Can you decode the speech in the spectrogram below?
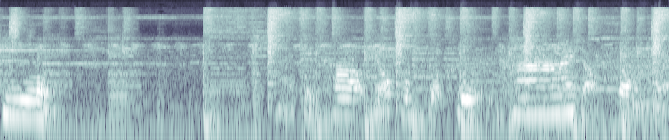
หนึ่งหายใจเข้ายกลำตัวขึ้นห้ายใจออกส่ง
